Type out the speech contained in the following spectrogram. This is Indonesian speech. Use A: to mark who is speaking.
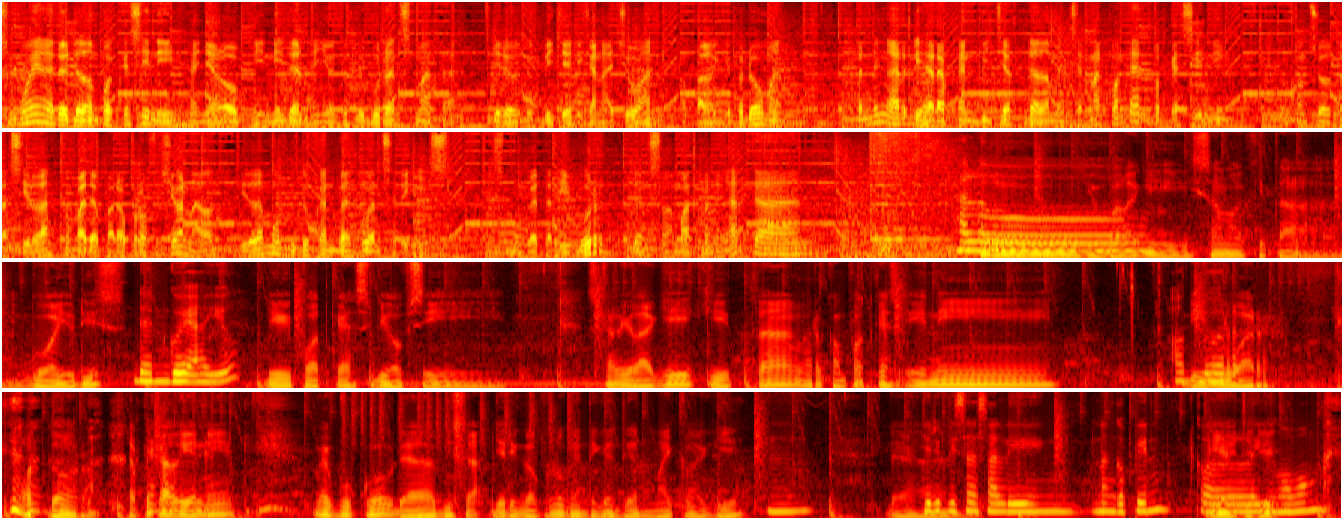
A: Semua yang ada dalam podcast ini hanyalah opini dan hanya untuk hiburan semata, tidak untuk dijadikan acuan, apalagi pedoman. Pendengar diharapkan bijak dalam mencerna konten podcast ini. Berkonsultasilah kepada para profesional bila membutuhkan bantuan serius. Semoga terhibur dan selamat mendengarkan.
B: Halo.
C: jumpa lagi sama kita, gua Yudis
B: Dan gue Ayu.
C: di podcast Biopsi. Sekali lagi kita ngerekam podcast ini di
B: Outdoor.
C: luar outdoor. Tapi kali ini MacBook gua udah bisa, jadi nggak perlu ganti-gantian mic lagi.
B: Hmm,
C: Dan,
B: Jadi bisa saling nanggepin kalau
C: Iya,
B: lagi
C: jadi-
B: ngomong.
